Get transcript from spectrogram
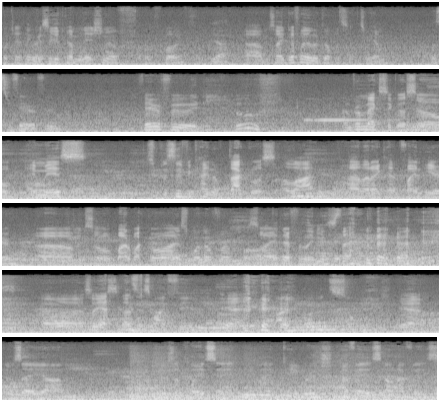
which I think is a good combination of, of both. Yeah. Um, so I definitely look up to him. What's your favorite food? Favorite food? Oof. I'm from Mexico, so I miss specific kind of tacos a lot uh, that I can't find here. Um, so barbacoa is one of them, so I definitely miss that. uh, so yeah, That's my favorite. Yeah. I love it so much. yeah. There's a um, there's a place in, in Cambridge, Jefes, no Jefes.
